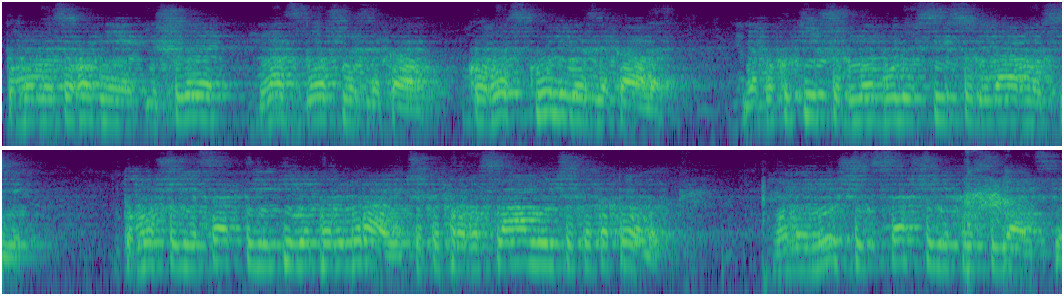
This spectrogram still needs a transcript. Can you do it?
Тому ми сьогодні йшли, нас дощ не злякав, когось кулі не злякали. Я би хотів, щоб ми були всі в солідарності, тому що є секти, які не перебирають, чи ти православний, чи ти католик. Вони нищать все, що є християнське.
